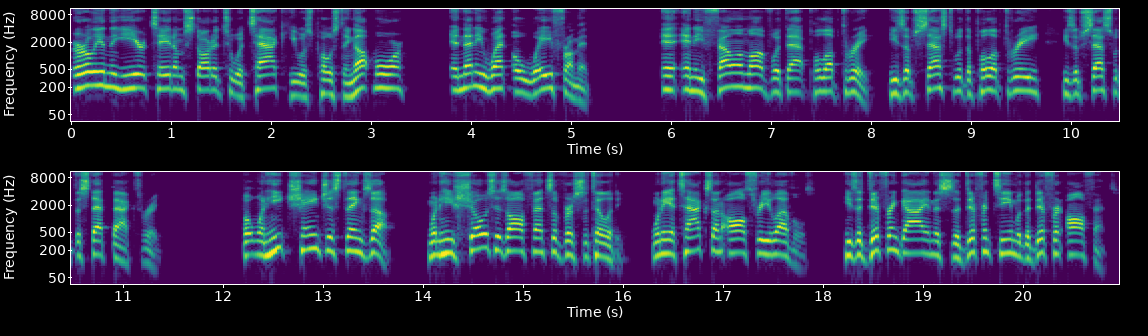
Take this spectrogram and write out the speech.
Early in the year, Tatum started to attack. He was posting up more and then he went away from it. And, and he fell in love with that pull up three. He's obsessed with the pull up three. He's obsessed with the step back three. But when he changes things up, when he shows his offensive versatility, when he attacks on all three levels, He's a different guy, and this is a different team with a different offense.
